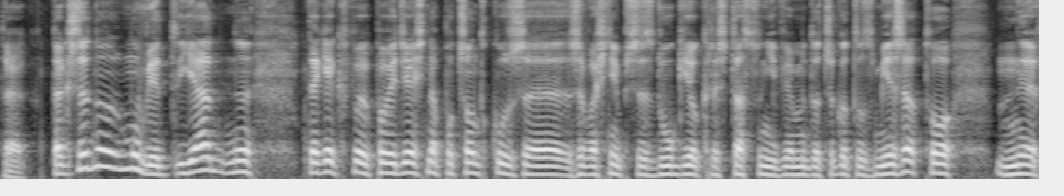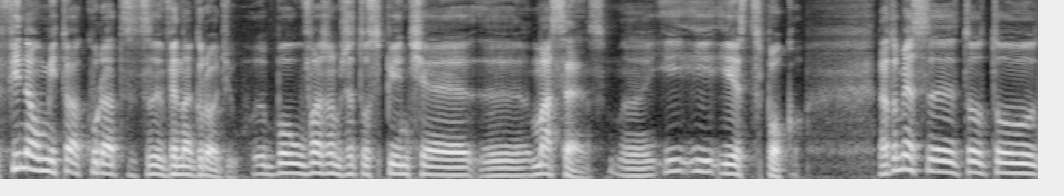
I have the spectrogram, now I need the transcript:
Tak, także no mówię, ja tak jak powiedziałeś na początku, że, że właśnie przez długi okres czasu nie wiemy do czego to zmierza, to finał mi to akurat wynagrodził, bo uważam, że to spięcie ma sens i, i jest spoko. Natomiast to, to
